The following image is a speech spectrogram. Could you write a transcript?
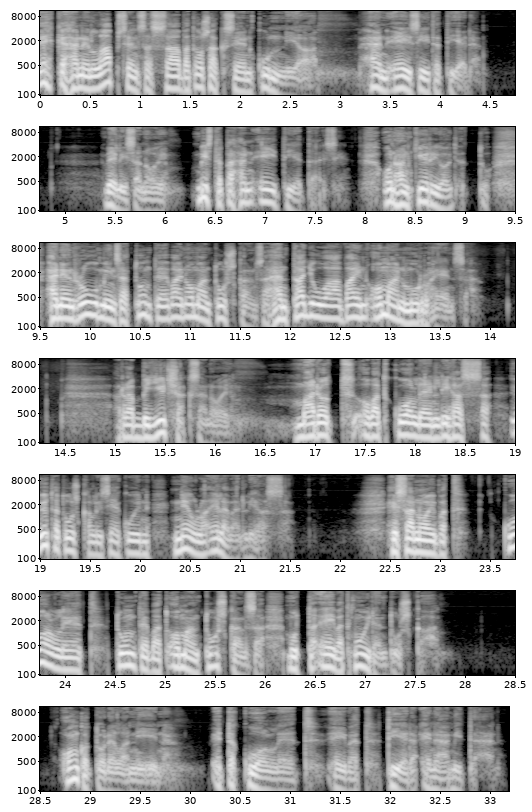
ehkä hänen lapsensa saavat osakseen kunniaa. Hän ei siitä tiedä. Veli sanoi, mistäpä hän ei tietäisi. Onhan kirjoitettu. Hänen ruumiinsa tuntee vain oman tuskansa. Hän tajuaa vain oman murheensa. Rabbi Jitschak sanoi, madot ovat kuolleen lihassa yhtä tuskallisia kuin neula elävän lihassa. He sanoivat, kuolleet tuntevat oman tuskansa, mutta eivät muiden tuskaa. Onko todella niin, että kuolleet eivät tiedä enää mitään?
